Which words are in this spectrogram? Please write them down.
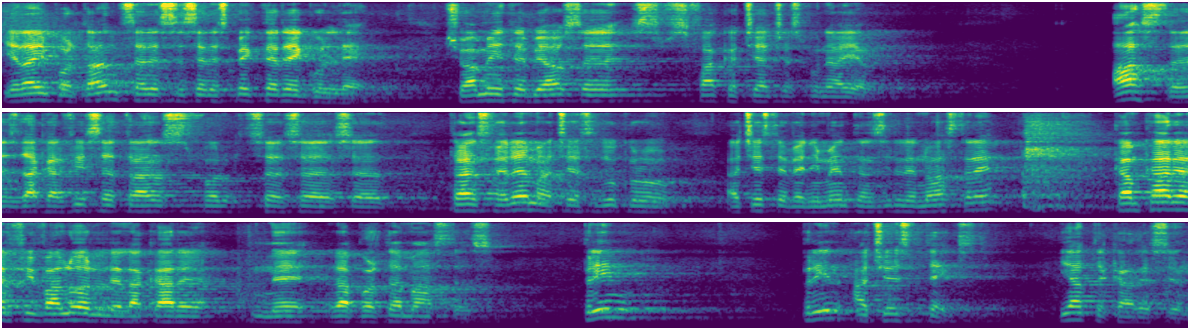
Era important să, să se respecte regulile. Și oamenii trebuiau să facă ceea ce spunea El. Astăzi, dacă ar fi să, transform, să, să, să transferăm acest lucru, acest eveniment în zilele noastre, cam care ar fi valorile la care ne raportăm astăzi. Prin, prin acest text. Iată care sunt.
